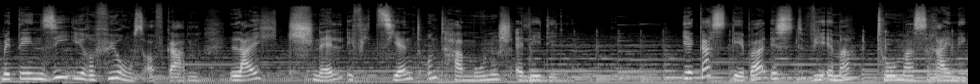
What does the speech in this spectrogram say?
mit denen Sie Ihre Führungsaufgaben leicht, schnell, effizient und harmonisch erledigen. Ihr Gastgeber ist wie immer Thomas Reining.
